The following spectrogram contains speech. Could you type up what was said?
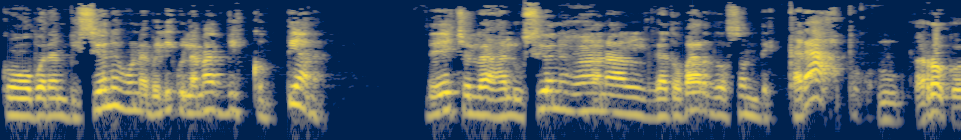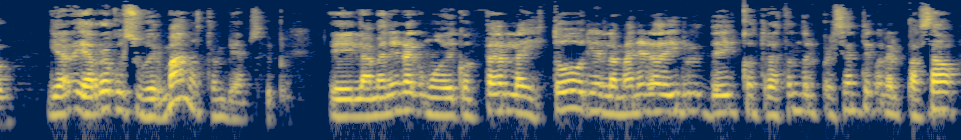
como por ambición es una película más viscontiana de hecho, las alusiones van al gato pardo son descaradas, po. Mm, A Rocco. y a, y a Rocco y sus hermanos también. Sí, pues. Eh, la manera como de contar las historias, la manera de ir, de ir contrastando el presente con el pasado.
